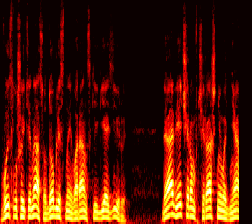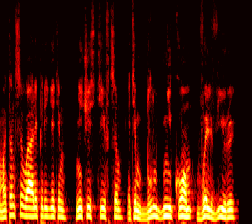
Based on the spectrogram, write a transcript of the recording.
Выслушайте нас, о доблестные варанские геозиры. Да, вечером вчерашнего дня мы танцевали перед этим нечестивцем, этим блудником в Эльвиры.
